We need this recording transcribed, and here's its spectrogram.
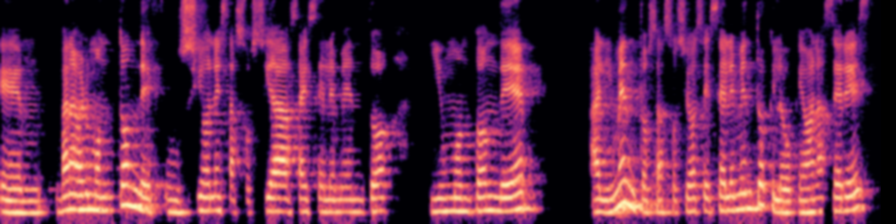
em, van a haber un montón de funciones asociadas a ese elemento y un montón de alimentos asociados a ese elemento que lo que van a hacer es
